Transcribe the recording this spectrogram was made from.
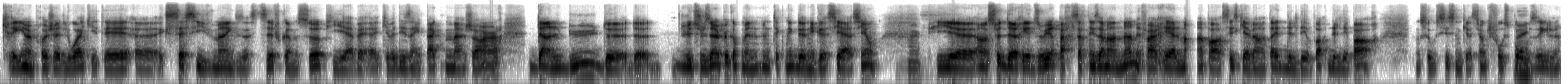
créer un projet de loi qui était euh, excessivement exhaustif comme ça, puis avait, qui avait des impacts majeurs dans le but de, l'utiliser un peu comme une, technique de négociation. Puis euh, ensuite de réduire par certains amendements, mais faire réellement passer ce qu'il y avait en tête dès le départ. Dès le départ. Donc, ça aussi, c'est une question qu'il faut se poser. Là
